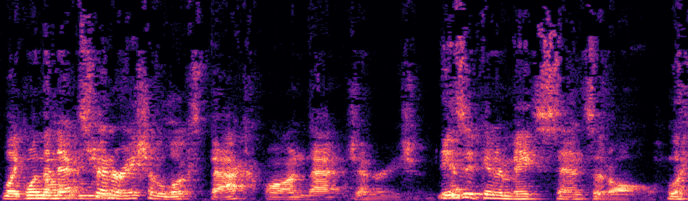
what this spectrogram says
Like when the next um, generation looks back on that generation, is it going to make sense at all? Like,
